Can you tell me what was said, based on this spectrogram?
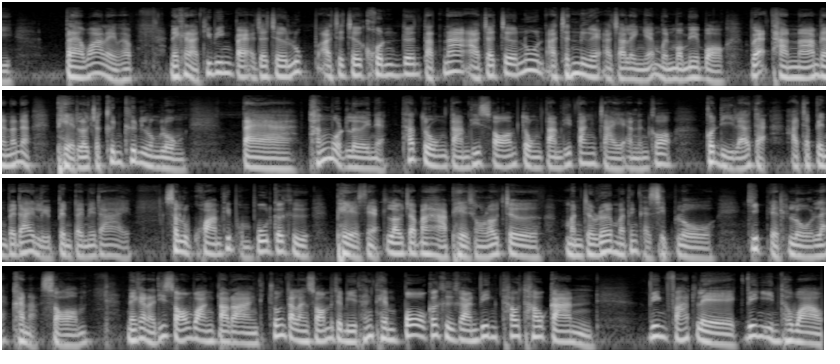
แปลว่าอะไรครับ ในขณะที่วิ่งไปอาจจะเจอลูกอาจจะเจอคนเดินตัดหน้าอาจจะเจอนู่นอาจจะเหนื่อยอาจจะอะไรเงี้ยเหมือนหมอเมย์บอกแวะทานน้ำดังนั้นเน่ยเพจเราจะขึ้นขึ้นลงลงแต่ทั้งหมดเลยเนี่ยถ้าตรงตามที่ซ้อมตรงตามที่ตั้งใจ อันนั้นก็ก็ดีแล้วแต่อาจจะเป็นไปได้หรือเป็นไปไม่ได้ สรุปความที่ผมพูดก็คือเพจเนี่ยเราจะมาหาเพจของเราเจอ มันจะเริ่มมาตั้งแต่ 10 โล 21 โล และขณะซ้อม ในขณะที่ซ้อมวางตาราง ช่วงตารางซ้อมมันจะมีทั้งเทมโปก็คือการวิ่งเท่าๆกัน วิ่งฟาสเลกวิ่งอินทวาล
